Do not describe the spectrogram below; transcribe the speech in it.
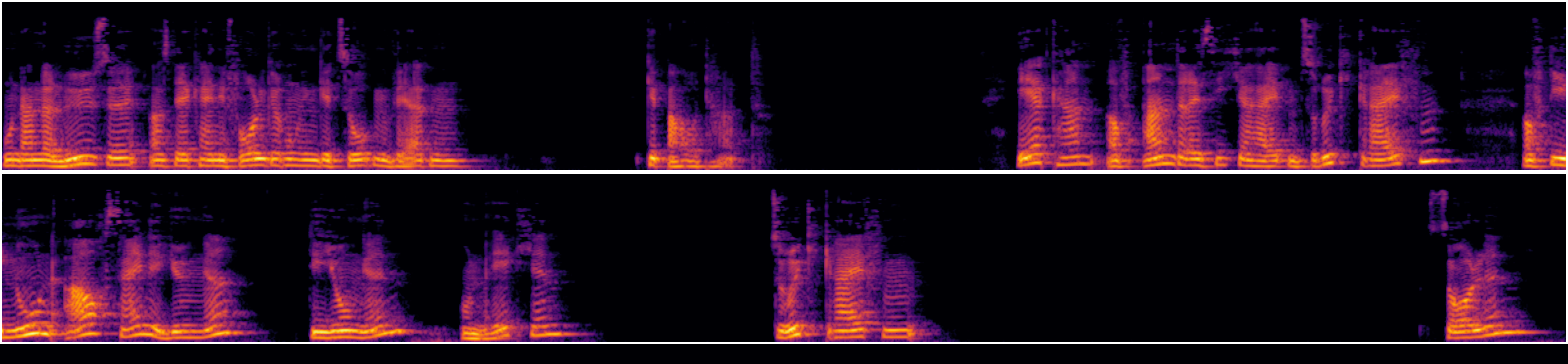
und Analyse, aus der keine Folgerungen gezogen werden, gebaut hat. Er kann auf andere Sicherheiten zurückgreifen, auf die nun auch seine Jünger, die Jungen und Mädchen, zurückgreifen sollen,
